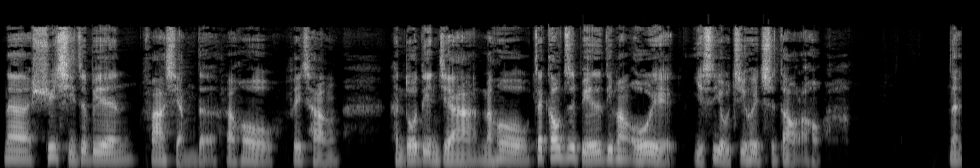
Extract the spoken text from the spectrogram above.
那须崎这边发祥的，然后非常很多店家，然后在高知别的地方偶尔也也是有机会吃到了哈。那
